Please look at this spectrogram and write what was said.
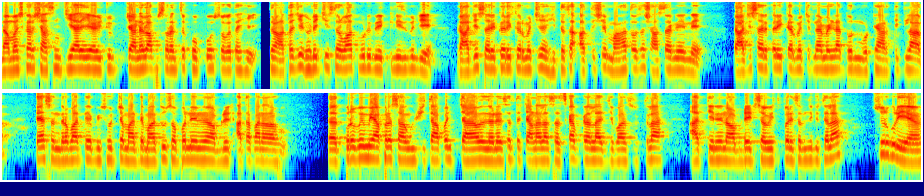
नमस्कार शासनची या YouTube channel आप सर्वांचं खूप खूप स्वागत आहे. तर आताची घडीची सर्वात मोठी ब्रेकिंग न्यूज म्हणजे राज्य सरकारी कर्मचारी हिताचा अतिशय महत्त्वाचा शासन निर्णय. राज्य सरकारी कर्मचाऱ्यांना मिळणार दोन मोठे आर्थिक लाभ. त्या संदर्भात त्या एपिसोडच्या माध्यमातून आपण अपडेट आता पाहणार आहोत. तत्पूर्वी मी आपल्याला सांगू इच्छितो आपण चॅनल नवीन असेल तर चॅनलला सबस्क्राईब करायला अजिबात सुचला आजचे निर्णय अपडेट सविस्तर समजून की चला सुरू करूया.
